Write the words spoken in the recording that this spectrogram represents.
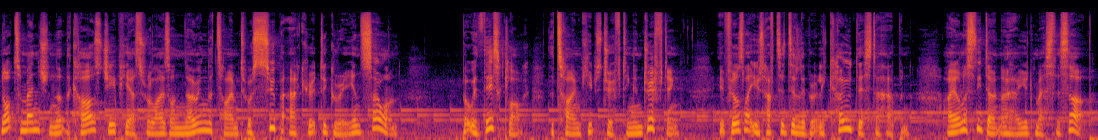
Not to mention that the car's GPS relies on knowing the time to a super accurate degree and so on. But with this clock, the time keeps drifting and drifting. It feels like you'd have to deliberately code this to happen. I honestly don't know how you'd mess this up.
